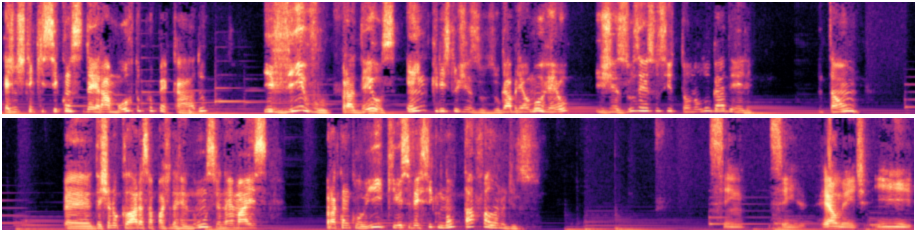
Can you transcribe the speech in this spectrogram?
que a gente tem que se considerar morto para o pecado e vivo para Deus em Cristo Jesus. O Gabriel morreu e Jesus ressuscitou no lugar dele. Então, é, deixando claro essa parte da renúncia, né? Mas para concluir que esse versículo não está falando disso. Sim, sim, realmente. E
